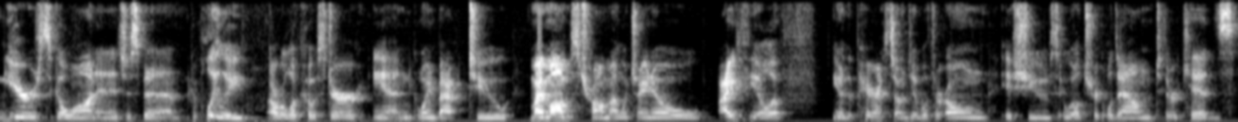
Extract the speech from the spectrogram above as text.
years go on and it's just been a completely a roller coaster and going back to my mom's trauma which i know i feel if you know the parents don't deal with their own issues it will trickle down to their kids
